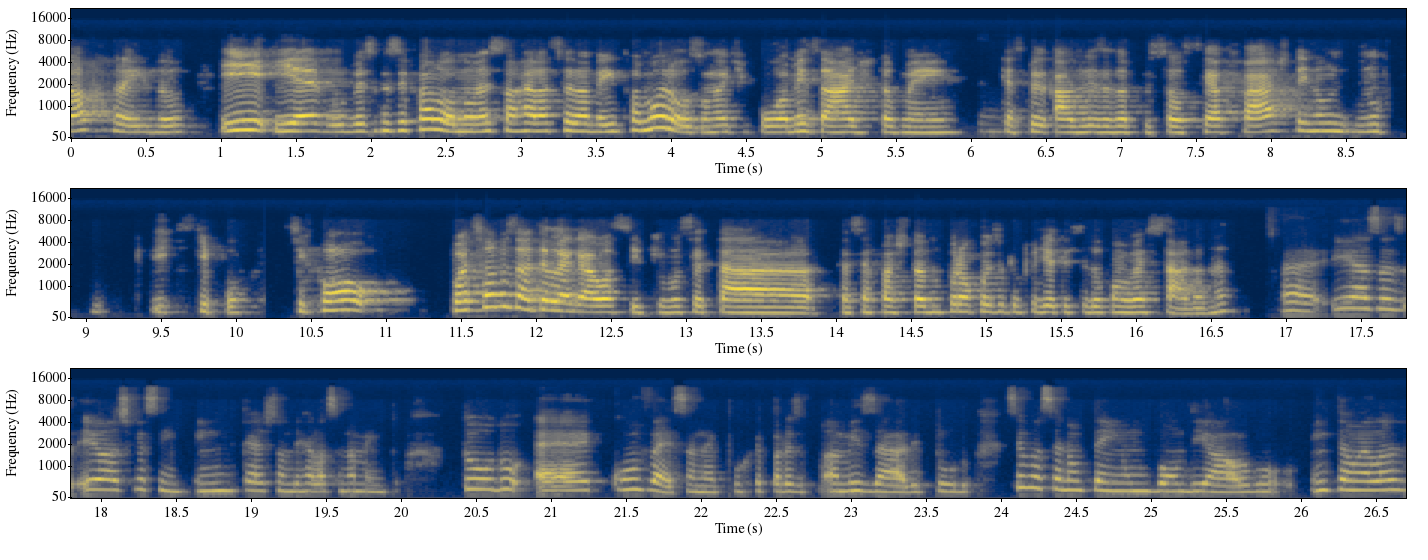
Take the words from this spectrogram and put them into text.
Sofrendo. E, e é o mesmo que você falou, não é só relacionamento amoroso, né? Tipo, amizade também. Que as às vezes a pessoa se afasta e não, não e, tipo, se for. Pode ser uma amizade legal, assim, que você tá, tá se afastando por uma coisa que podia ter sido conversada, né? É, e às vezes eu acho que assim, em questão de relacionamento, tudo é conversa, né? Porque, por exemplo, amizade, tudo. Se você não tem um bom diálogo, então ela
